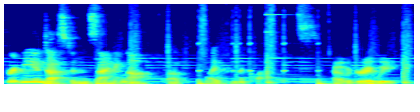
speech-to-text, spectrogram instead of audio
Brittany and Dustin signing off of Life in the Clouds. Have a great week.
